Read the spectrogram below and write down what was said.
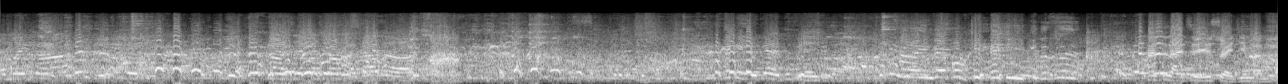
Oh my god！那我现在就要买单了。这个应该也不便宜吧？这个应该不便宜，可是它是来自于水晶门把。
